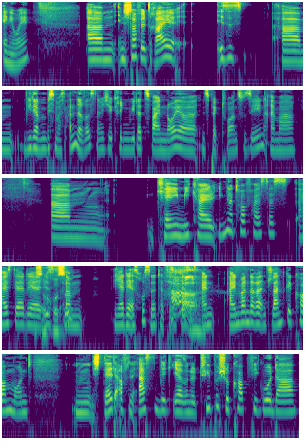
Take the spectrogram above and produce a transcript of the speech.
Anyway. Ähm, in Staffel 3 ist es ähm, wieder ein bisschen was anderes, nämlich wir kriegen wieder zwei neue Inspektoren zu sehen. Einmal ähm, Kay Mikhail Ignatov heißt das, heißt der, der ist, ist Russe? Ähm, ja, der ist Russe tatsächlich. Ha. Der ist als ein Einwanderer ins Land gekommen und mh, mm, stellt auf den ersten Blick eher so eine typische Kopffigur dar.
